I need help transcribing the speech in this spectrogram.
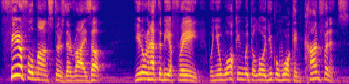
fearful monsters that rise up. You don't have to be afraid. When you're walking with the Lord, you can walk in confidence,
